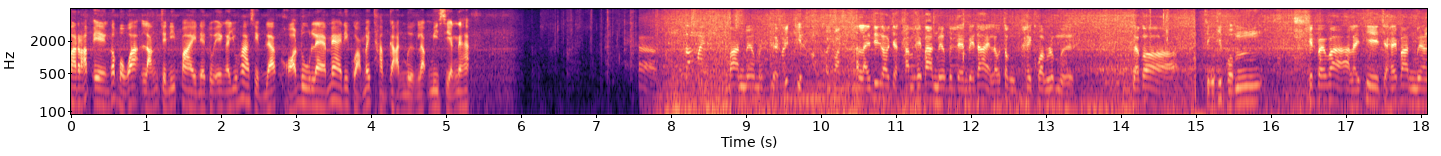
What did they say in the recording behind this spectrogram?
มารับเองเขาบอกว่าหลังจากนี้ไปเนี่ยตัวเองอายุ 50 แล้วขอดูแลแม่ดีกว่าไม่ทำการเมืองแล้วมีเสียงนะฮะบ้านเมืองมันเกิดวิกฤตอะไรที่เราจะทำให้บ้านเมืองมันเดินไปได้ เราต้องให้ความร่วมมือ แล้วก็สิ่งที่ผม คิดไว้ว่าอะไรที่จะให้บ้านเมือง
